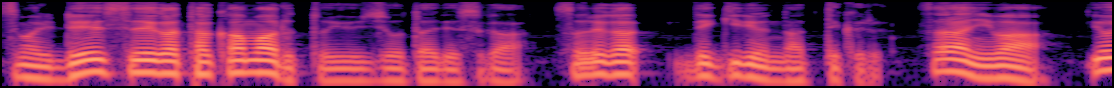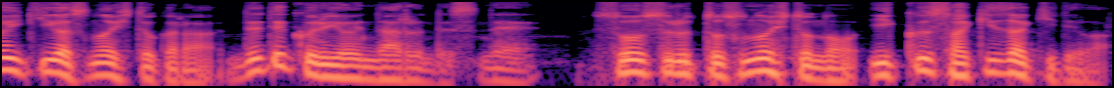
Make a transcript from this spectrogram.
つまり冷静が高まるという状態ですがそれができるようになってくる。さらには良い気がその人から出てくるようになるんですね。そうするとその人の行く先々では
